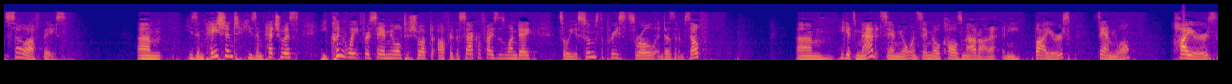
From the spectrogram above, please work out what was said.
so off base. Um, he's impatient, he's impetuous. He couldn't wait for Samuel to show up to offer the sacrifices one day, so he assumes the priest's role and does it himself. Um, he gets mad at Samuel when Samuel calls him out on it, and he fires Samuel, hires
